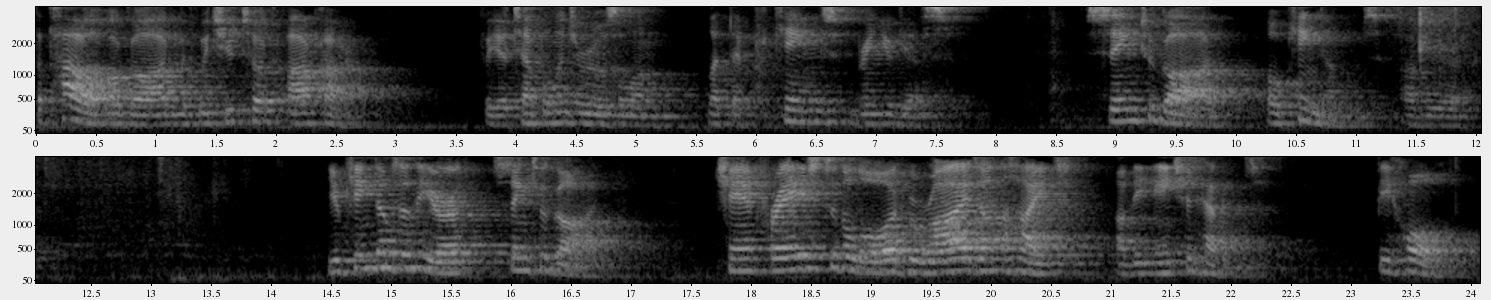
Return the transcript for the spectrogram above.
the power, O God, with which you took our part. For your temple in Jerusalem, let the kings bring you gifts. Sing to God, O kingdoms of the earth. You kingdoms of the earth, sing to God. Chant praise to the Lord who rides on the heights of the ancient heavens. Behold,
